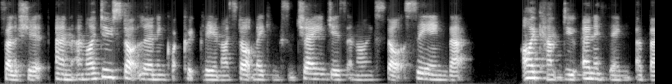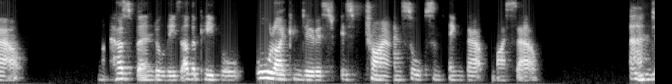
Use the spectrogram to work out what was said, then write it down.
fellowship and, and I do start learning quite quickly and I start making some changes and I start seeing that I can't do anything about my husband or these other people. All I can do is is try and sort some things out for myself. And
